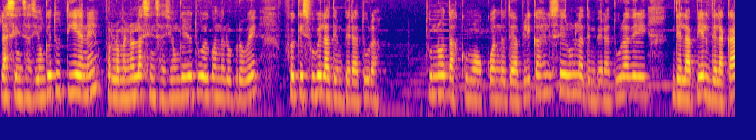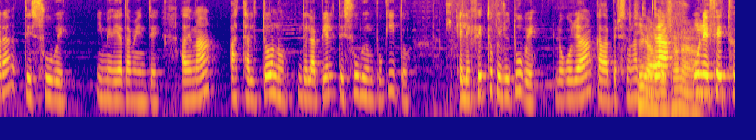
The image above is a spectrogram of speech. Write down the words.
la sensación que tú tienes, por lo menos la sensación que yo tuve cuando lo probé, fue que sube la temperatura. Tú notas como cuando te aplicas el serum, la temperatura de, la piel, de la cara, te sube inmediatamente. Además, hasta el tono de la piel te sube un poquito. El efecto que yo tuve, luego ya cada persona tendrá un efecto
